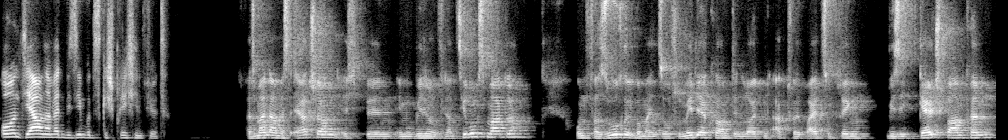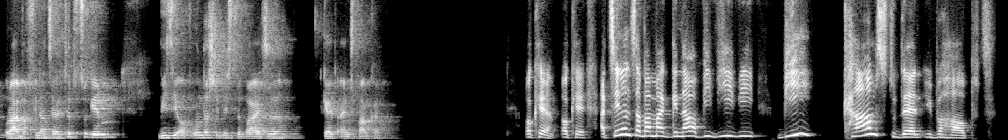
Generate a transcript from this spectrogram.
Und ja, und dann werden wir sehen, wo das Gespräch hinführt. Also mein Name ist Erdschan, ich bin Immobilien- und Finanzierungsmakler und versuche über meinen Social Media Account den Leuten aktuell beizubringen, wie sie Geld sparen können oder einfach finanzielle Tipps zu geben, wie sie auf unterschiedlichste Weise Geld einsparen können. Okay, okay. Erzähl uns aber mal genau, wie, wie, wie, wie kamst du denn überhaupt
